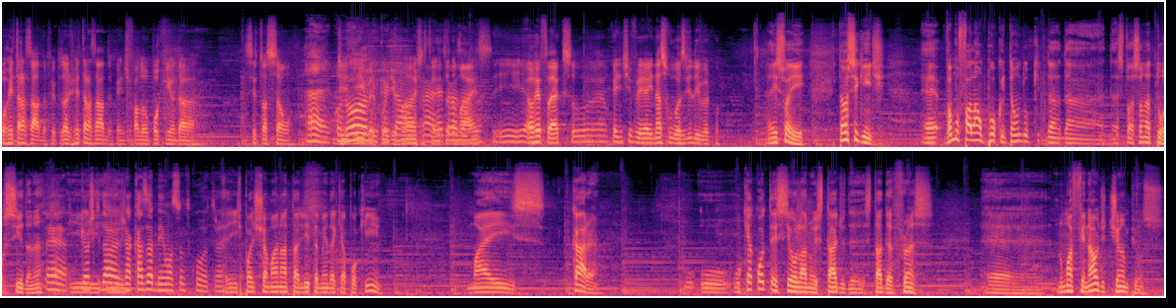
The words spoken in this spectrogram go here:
A Ou retrasado, foi episódio retrasado, que a gente falou um pouquinho da situação É, de Liverpool, de. Manchester É, e tudo mais. E é o reflexo, é o que a gente vê aí nas ruas de Liverpool. É isso aí. Então é o seguinte, é, vamos falar um pouco então do que, da, da, da situação da torcida, né? É, porque eu acho que dá- E- já casa bem um assunto com o outro. A né? gente pode chamar a Nathalie também daqui a pouquinho. Mas, cara, o, o, o que aconteceu lá no estádio de Stade de France, é, numa final de Champions,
